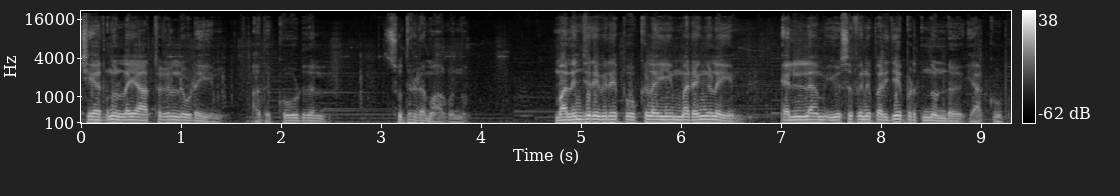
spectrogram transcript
ചേർന്നുള്ള യാത്രകളിലൂടെയും അത് കൂടുതൽ സുദൃഢമാകുന്നു. മലഞ്ചെരുവിലെ പൂക്കളെയും മരങ്ങളെയും എല്ലാം യൂസഫിന് പരിചയപ്പെടുത്തുന്നുണ്ട് യാക്കൂബ്.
